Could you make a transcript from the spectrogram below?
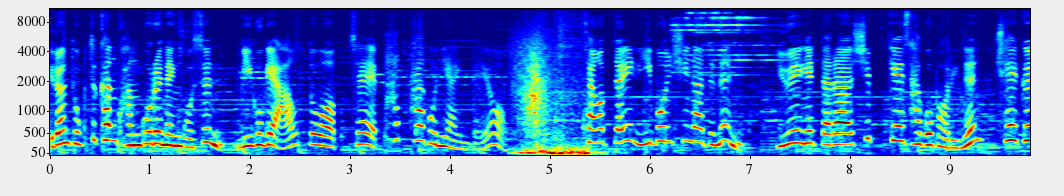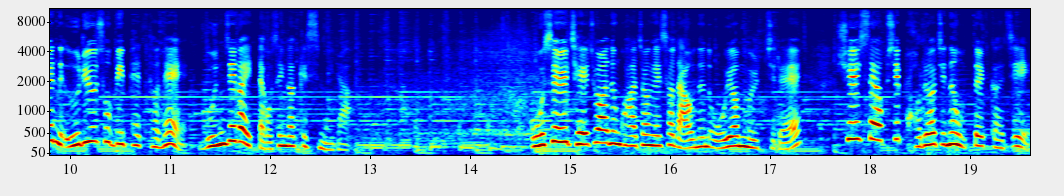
이런 독특한 광고를 낸 곳은 미국의 아웃도어 업체 파타고니아인데요. 창업자인 이본 쉬나드는 유행에 따라 쉽게 사고 버리는 최근 의류 소비 패턴에 문제가 있다고 생각했습니다. 옷을 제조하는 과정에서 나오는 오염 물질에 쉴 새 없이 버려지는 옷들까지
